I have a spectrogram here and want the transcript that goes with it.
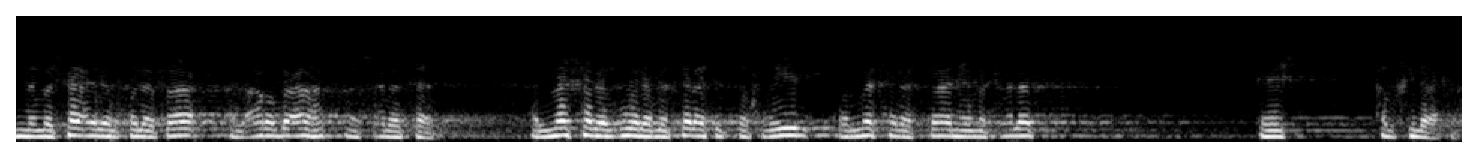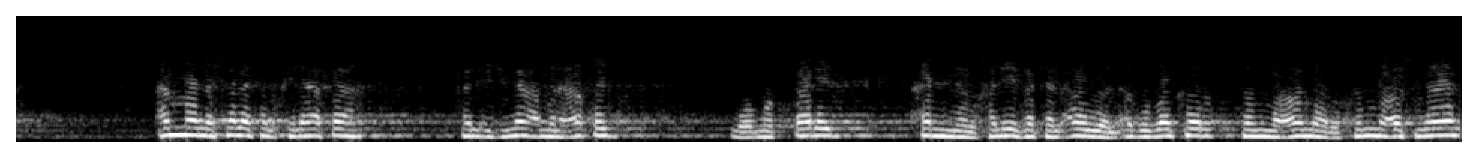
إن مسائل الخلفاء الأربعة مسألتان. المسألة الأولى مسألة التفضيل والمسألة الثانية مسألة إيش؟ الخلافة. أما مسألة الخلافة فالإجماع منعقد ومضطرد أن الخليفة الأول أبو بكر ثم عمر ثم عثمان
